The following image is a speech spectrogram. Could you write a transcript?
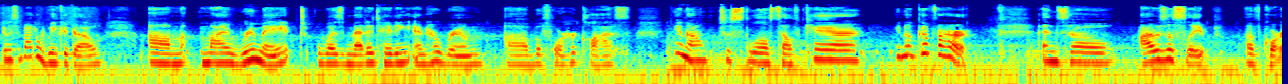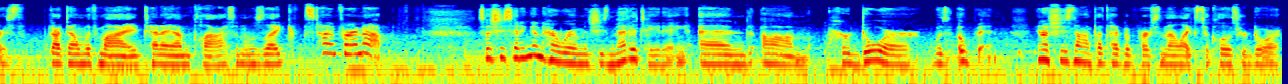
it was about a week ago. um, my roommate was meditating in her room uh, before her class. You know, just a little self care. You know, good for her. And so I was asleep, of course. Got done with my 10 a.m. class and was like, it's time for a nap. So she's sitting in her room and she's meditating, and um, her door was open. You know, she's not that type of person that likes to close her door,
